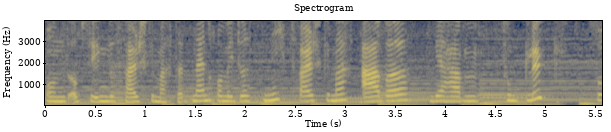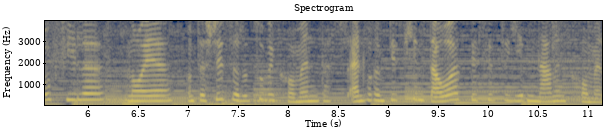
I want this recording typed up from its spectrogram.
und ob sie irgendwas falsch gemacht hat. Nein, Romy, du hast nichts falsch gemacht, aber wir haben zum Glück so viele neue Unterstützer dazu bekommen, dass es einfach ein bisschen dauert, bis wir zu jedem Namen kommen.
